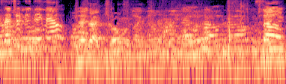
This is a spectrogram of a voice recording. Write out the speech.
Is that your new thing now? What's that drawing? So,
